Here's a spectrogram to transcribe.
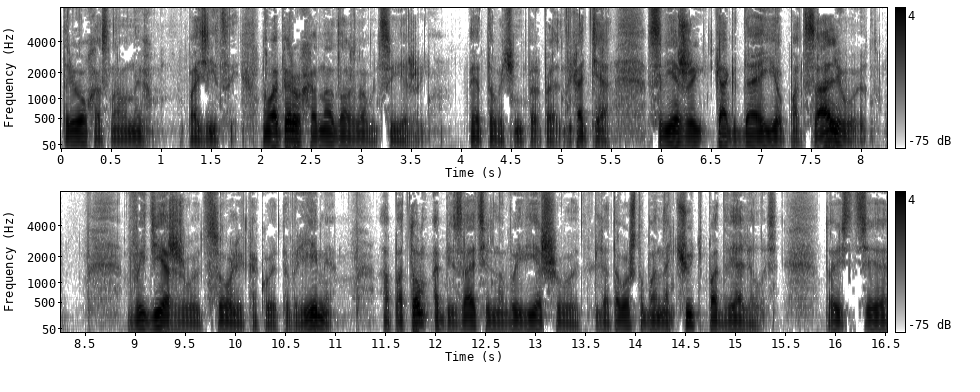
трех основных позиций. Ну, во-первых, она должна быть свежей. Это очень правильно. Хотя свежей, когда ее подсаливают, выдерживают соли какое-то время, а потом обязательно вывешивают для того, чтобы она чуть подвялилась. То есть, э,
